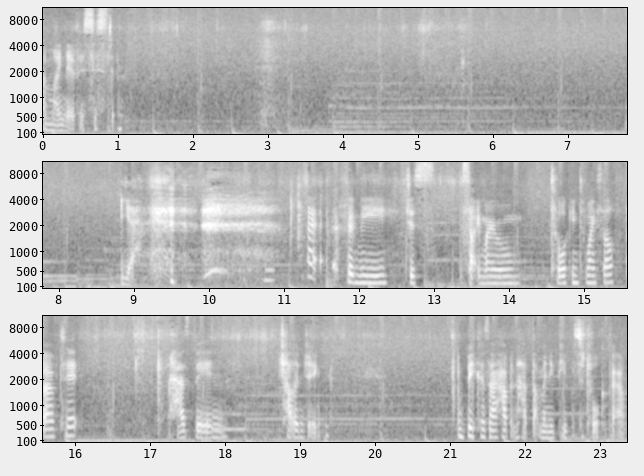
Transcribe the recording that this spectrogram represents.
and my nervous system. Yeah. Uh, for me, just sat in my room talking to myself about it has been challenging because I haven't had that many people to talk about.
